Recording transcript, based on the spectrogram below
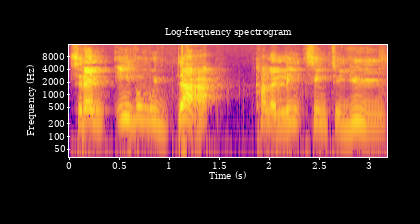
So then even with that, kind of links into you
